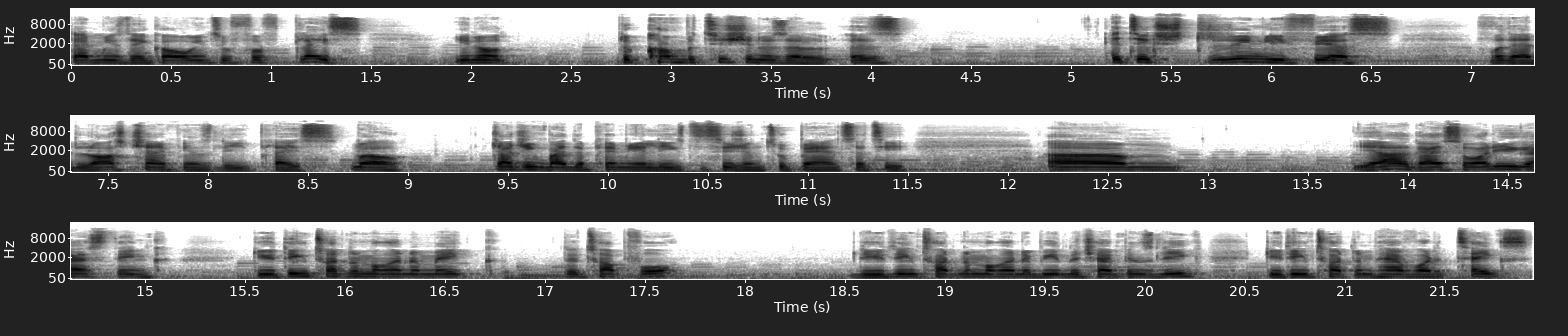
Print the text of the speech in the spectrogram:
that means they go into fifth place. You know, the competition is a, is it's extremely fierce for that last Champions League place. Well, judging by the Premier League's decision to ban City. Um, yeah, guys. So what do you guys think? Do you think Tottenham are going to make the top four? Do you think Tottenham are going to be in the Champions League? Do you think Tottenham have what it takes?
